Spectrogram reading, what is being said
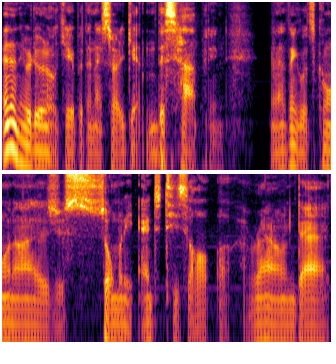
And then they were doing okay, but then I started getting this happening. And I think what's going on is just so many entities all around that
